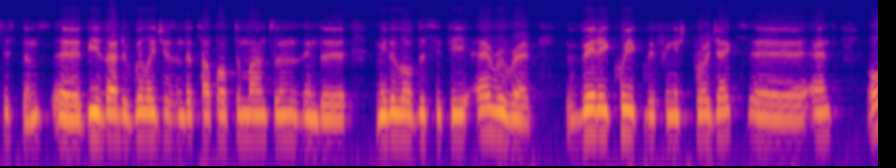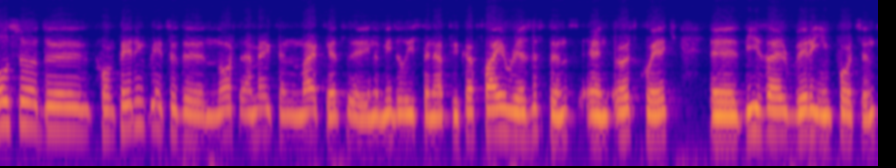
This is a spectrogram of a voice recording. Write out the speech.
systems. these are the villages in the top of the mountains, in the middle of the city, everywhere very quickly finished projects. Uh, and also, the comparing to the North American market uh, in the Middle East and Africa, fire resistance and earthquake, uh, these are very important.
